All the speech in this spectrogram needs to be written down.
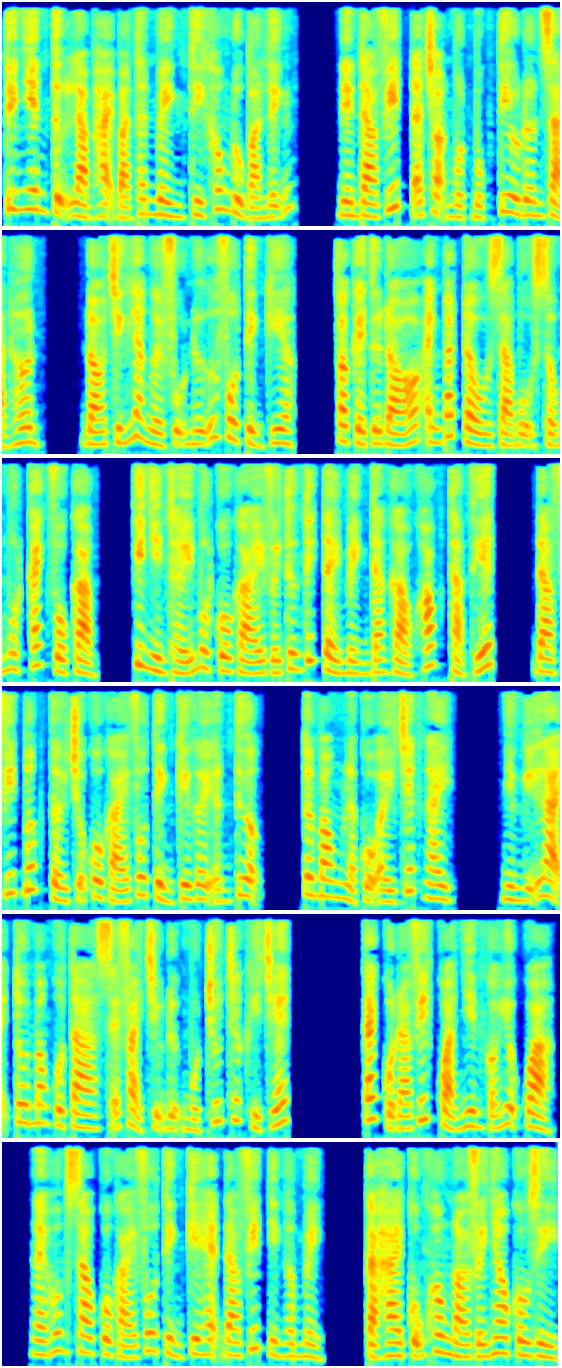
Tuy nhiên tự làm hại bản thân mình thì không đủ bản lĩnh, nên David đã chọn một mục tiêu đơn giản hơn, đó chính là người phụ nữ vô tình kia. Và kể từ đó anh bắt đầu giả bộ sống một cách vô cảm. Khi nhìn thấy một cô gái với thương tích đầy mình đang gào khóc thảm thiết, David bước tới chỗ cô gái vô tình kia gây ấn tượng. Tôi mong là cô ấy chết ngay, nhưng nghĩ lại tôi mong cô ta sẽ phải chịu đựng một chút trước khi chết. Cách của David quả nhiên có hiệu quả. Ngày hôm sau cô gái vô tình kia hẹn David đi ngâm mình. Cả hai cũng không nói với nhau câu gì.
